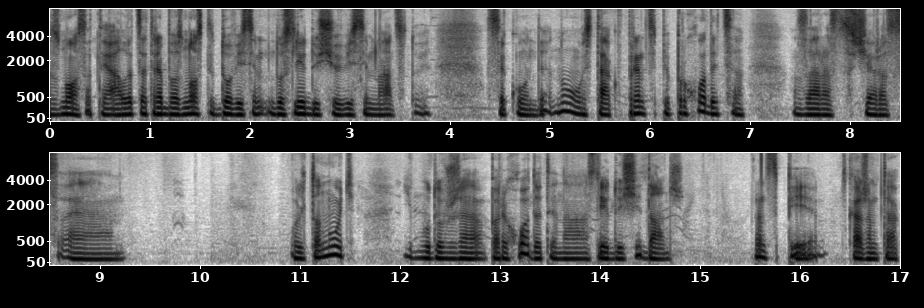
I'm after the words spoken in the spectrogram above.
зносити. Але це треба зносити до, 8, до слідуючої 18 секунди. Ну, ось так, в принципі, проходиться. Зараз ще раз е, ультануть і буду вже переходити на слідуючий данж. В принципі, скажімо так,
